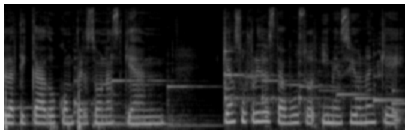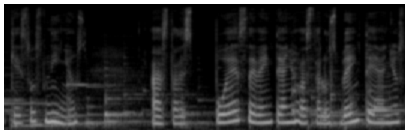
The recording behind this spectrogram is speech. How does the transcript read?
platicado con personas que han, que han sufrido este abuso y mencionan que, que esos niños hasta después de 20 años, hasta los 20 años,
